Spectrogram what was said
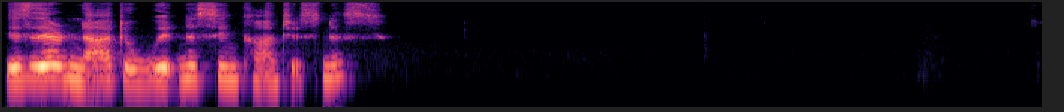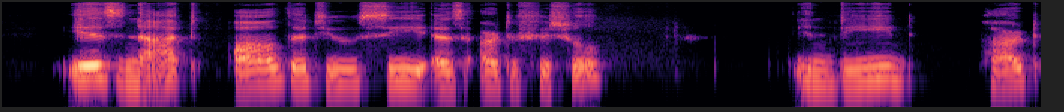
Is there not a witnessing consciousness? Is not all that you see as artificial indeed part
